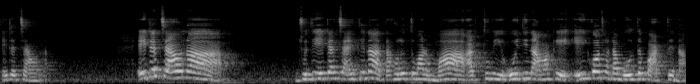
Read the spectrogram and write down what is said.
এটা চাও না। এটা চাও না। যদি এটা চাইতে না, তাহলে তোমার মা আর তুমি ওই দিন আমাকে এই কথাটা বলতে পারতে না।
